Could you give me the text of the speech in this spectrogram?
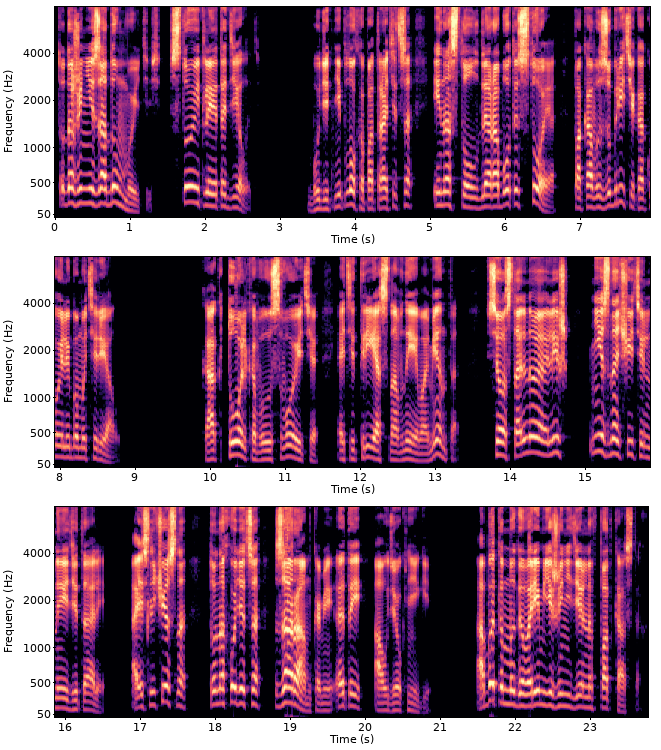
то даже не задумывайтесь, стоит ли это делать. Будет неплохо потратиться и на стол для работы стоя, пока вы зубрите какой-либо материал. Как только вы усвоите эти три основные момента, все остальное лишь незначительные детали, а если честно, то находятся за рамками этой аудиокниги. Об этом мы говорим еженедельно в подкастах.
